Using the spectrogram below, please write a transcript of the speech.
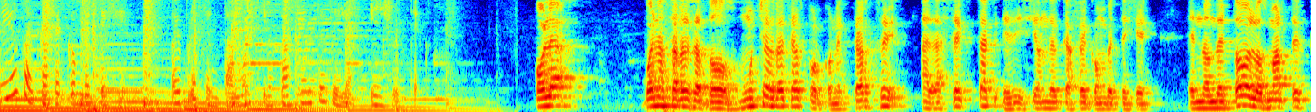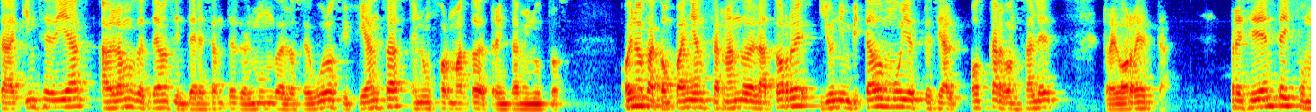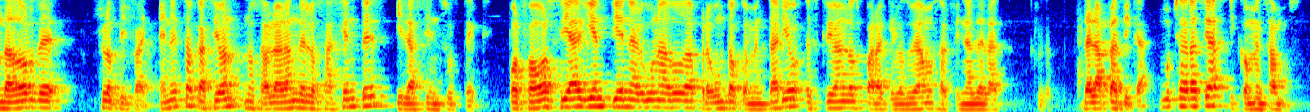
Bienvenidos al Café con BTG. Hoy presentamos los agentes y las insurtechs. Hola, buenas tardes a todos. Muchas gracias por conectarse a la sexta edición del Café con BTG, en donde todos los martes cada 15 días hablamos de temas interesantes del mundo de los seguros y fianzas en un formato de 30 minutos. Hoy nos acompañan Fernando de la Torre y un invitado muy especial, Óscar González Regorreta, presidente y fundador de Flotify. En esta ocasión nos hablarán de los agentes y las Insurtech. Por favor, si alguien tiene alguna duda, pregunta o comentario, escríbanlos para que los veamos al final de la, de la plática. Muchas gracias y comenzamos.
